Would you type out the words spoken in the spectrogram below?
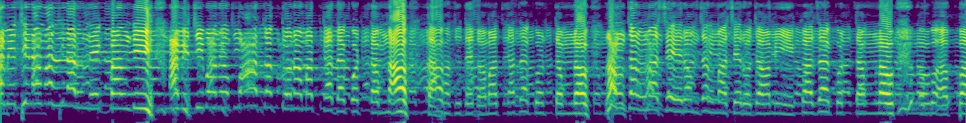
আমি ছিলাম আল্লাহর নেক বান্দি। আমি জীবনে পাঁচ ওয়াক্ত নামাজ কাজা করতাম না। তাহাজুদে নামাজ কাজা করতাম না। রমজান মাসে রমজান মাসে রোজা আমি কাজা করতাম না। ওগো আব্বা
